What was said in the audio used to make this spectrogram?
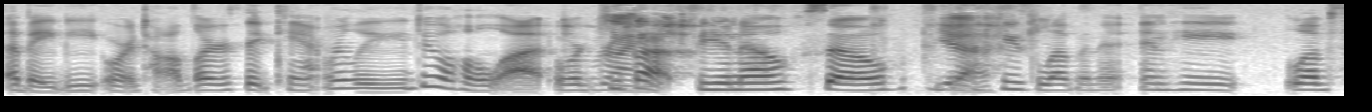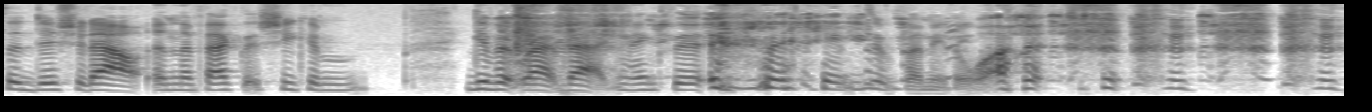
a baby or a toddler that can't really do a whole lot or keep Right. up, you know? So, Yeah. yeah, he's loving it and he loves to dish it out and the fact that she can give it right back makes it makes it funny to watch.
